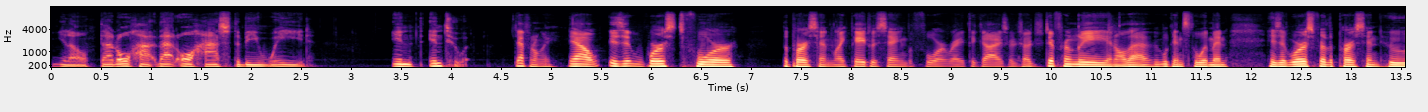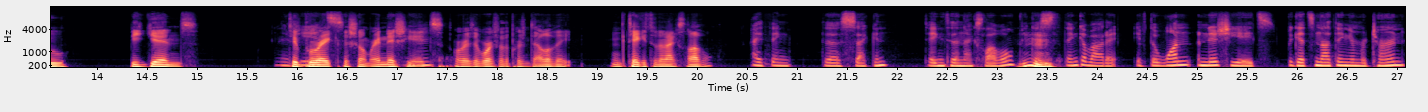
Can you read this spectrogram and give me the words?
You know, that all ha- that all has to be weighed in into it. Definitely. Now, is it worst for the person, like Paige was saying before, right? The guys are judged differently and all that against the women. Is it worse for the person who begins to break the shomer, initiates, or is it worse for the person to elevate and take it to the next level? I think the second, taking to the next level. Mm. Because think about it. If the one initiates but gets nothing in return,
